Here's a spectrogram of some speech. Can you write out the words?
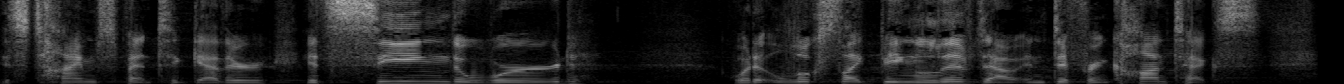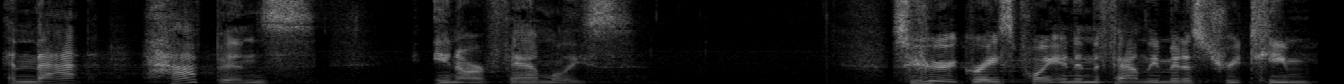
it's time spent together, it's seeing the word, what it looks like being lived out in different contexts. And that happens in our families. So, here at Grace Point and in the family ministry team,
